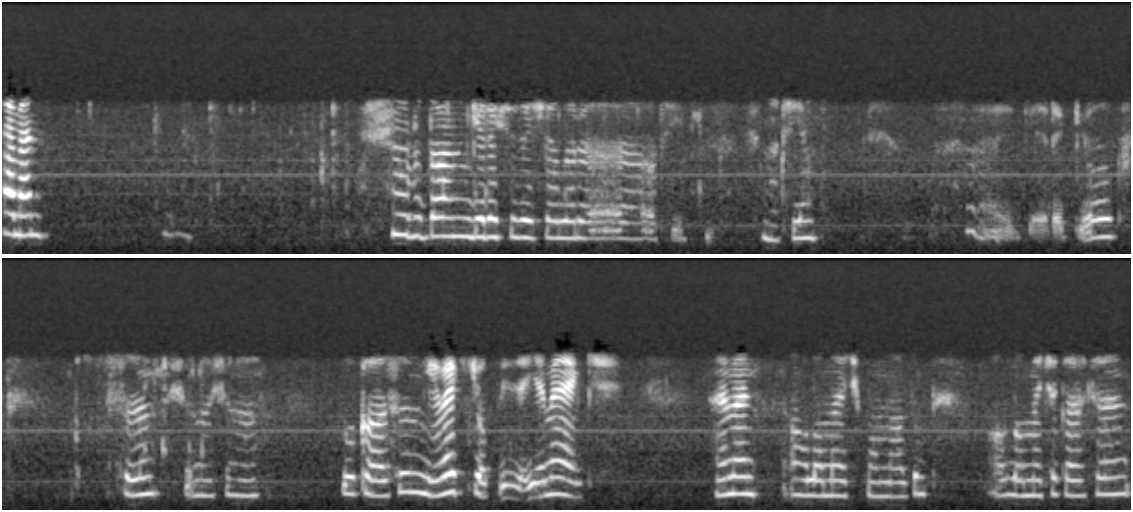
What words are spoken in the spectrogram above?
Hemen şuradan gereksiz eşyaları atayım. Şunu atayım. Gerek yok. Kalsın. Şunu şunu. Bu kalsın. Yemek yok bize. Yemek. Hemen avlanmaya çıkmam lazım. Avlanmaya çıkarken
